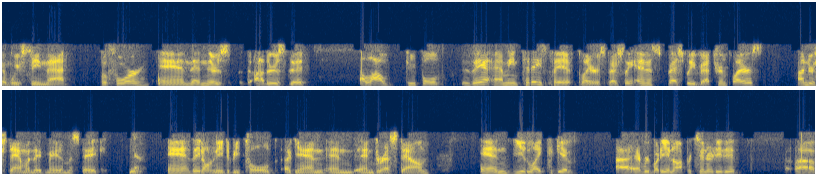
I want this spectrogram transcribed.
and we've seen that before. And then there's others that allow people they I mean today's play, players especially and especially veteran players understand when they've made a mistake. Yeah. And they don't need to be told again and and dressed down. And you'd like to give uh, everybody an opportunity to uh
